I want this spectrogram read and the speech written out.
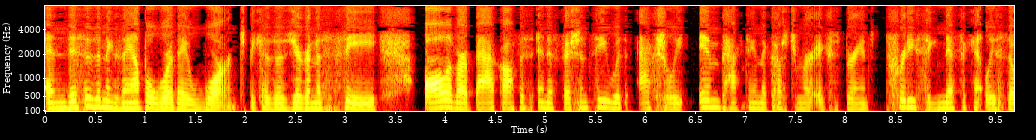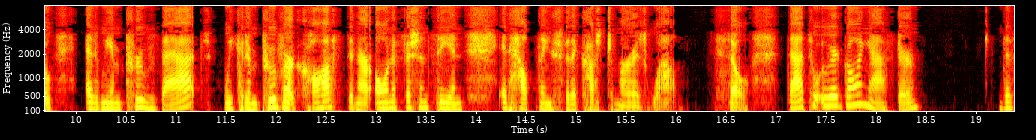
and this is an example where they weren't because as you're going to see all of our back office inefficiency was actually impacting the customer experience pretty significantly so as we improve that we could improve our cost and our own efficiency and it helped things for the customer as well. So that's what we were going after. The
